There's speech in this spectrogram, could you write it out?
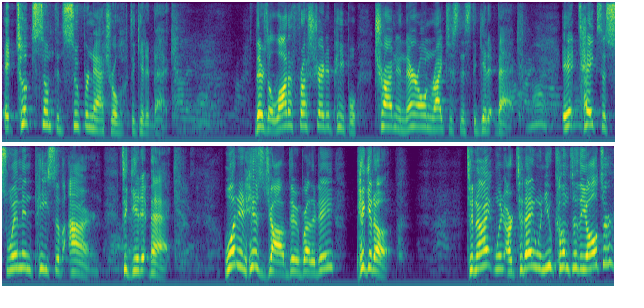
It took something supernatural to get it back. There's a lot of frustrated people trying in their own righteousness to get it back. It takes a swimming piece of iron to get it back. What did his job do, Brother D? Pick it up. Tonight, when, or today, when you come to the altar,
